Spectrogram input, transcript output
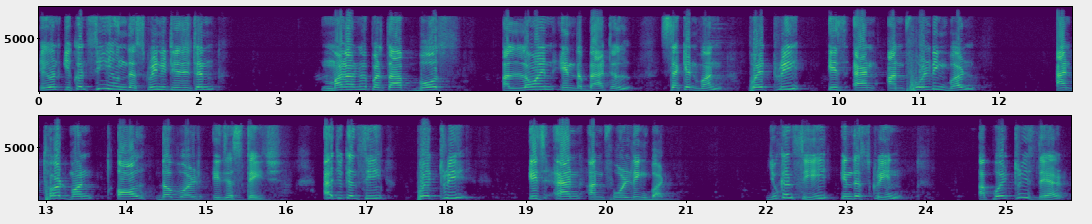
Even you can see on the screen it is written Maharana Pratap was a lion in the battle. Second one, poetry is an unfolding bud. And third one, all the world is a stage. As you can see, poetry is an unfolding bud you can see in the screen a poetry is there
